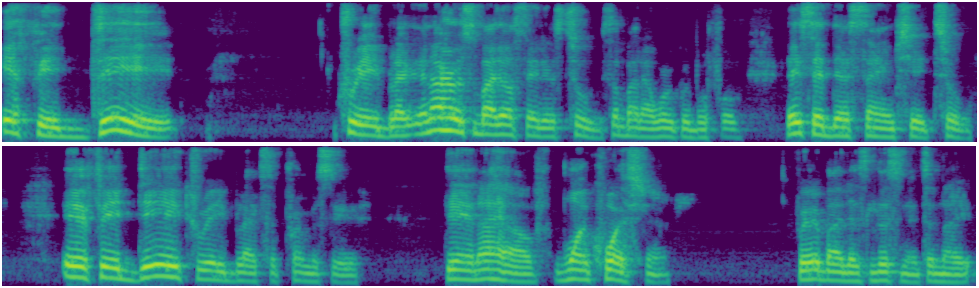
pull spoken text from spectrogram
If it did create black, and I heard somebody else say this too, somebody I worked with before, they said that same shit too. If it did create black supremacy, then I have one question for everybody that's listening tonight.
